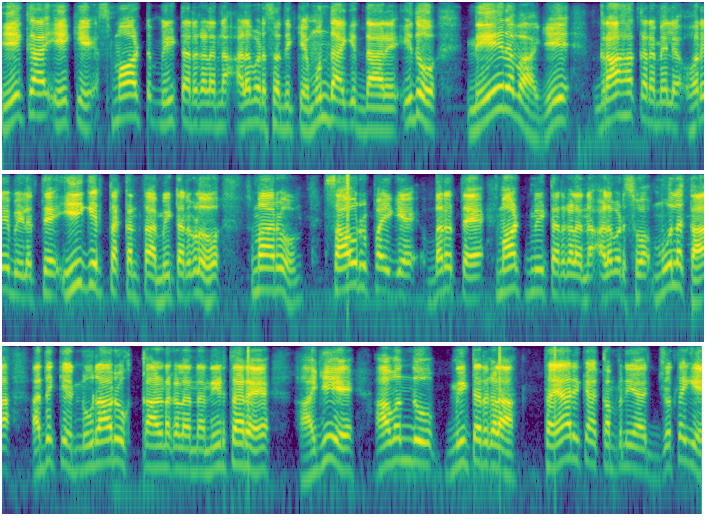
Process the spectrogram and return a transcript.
ಏಕಾಏಕಿ ಸ್ಮಾರ್ಟ್ ಮೀಟರ್ ಗಳನ್ನ ಅಳವಡಿಸೋದಿಕ್ಕೆ ಮುಂದಾಗಿದ್ದಾರೆ. ಇದು ನೇರವಾಗಿ ಗ್ರಾಹಕರ ಮೇಲೆ ಹೊರೆ ಬೀಳುತ್ತೆ. ಈಗಿರ್ತಕ್ಕಂಥ ಮೀಟರ್ಗಳು ಸುಮಾರು ಸಾವಿರ ರೂಪಾಯಿಗೆ ಬರುತ್ತೆ. ಸ್ಮಾರ್ಟ್ ಮೀಟರ್ ಗಳನ್ನ ಅಳವಡಿಸುವ ಮೂಲಕ ಅದಕ್ಕೆ ನೂರಾರು ಕಾರಣಗಳನ್ನ ನೀಡ್ತಾರೆ. ಹಾಗೆಯೇ ಆ ಒಂದು ಮೀಟರ್ಗಳ ತಯಾರಿಕಾ ಕಂಪನಿಯ ಜೊತೆಗೆ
